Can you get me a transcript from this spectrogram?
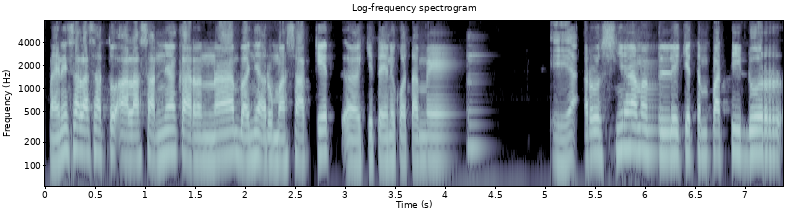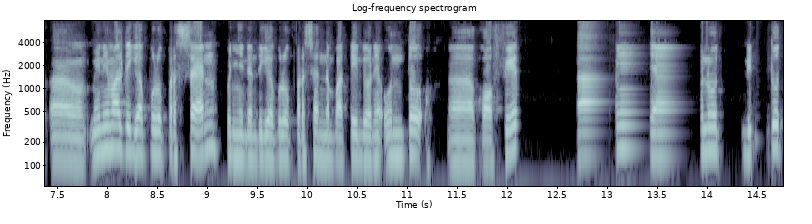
Nah ini salah satu alasannya karena banyak rumah sakit uh, kita ini kota Medan Iya. Harusnya memiliki tempat tidur uh, minimal 30 persen, penyediaan 30 persen tempat tidurnya untuk uh, COVID. Tapi yang menut ditut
